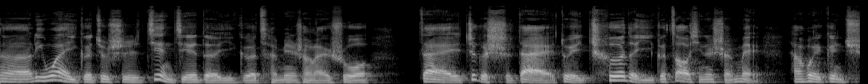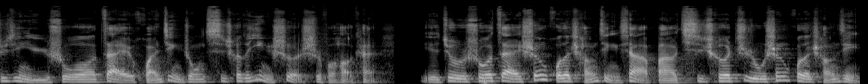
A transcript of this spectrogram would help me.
那另外一个就是间接的一个层面上来说，在这个时代对车的一个造型的审美，它会更趋近于说在环境中汽车的映射是否好看，也就是说在生活的场景下把汽车置入生活的场景，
